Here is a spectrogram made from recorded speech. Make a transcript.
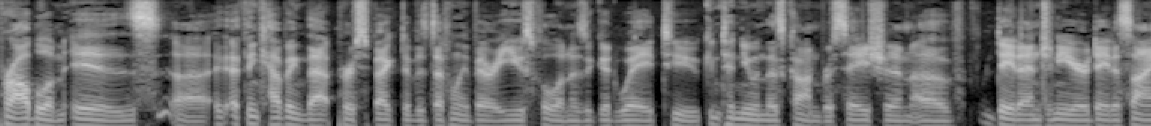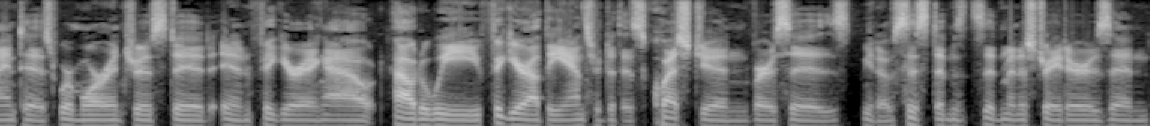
problem is, uh, I think having that perspective is definitely very useful and is a good way to continue in this conversation of data engineer, data scientist. We're more interested in figuring out how do we figure out the answer to this question versus, you know, systems administrators and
